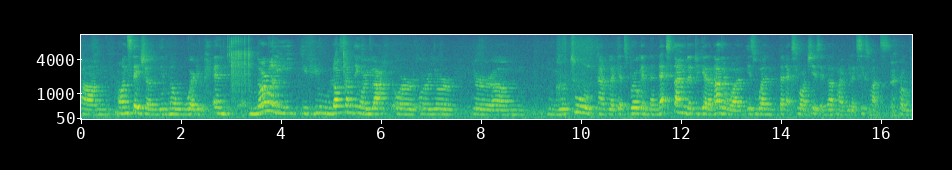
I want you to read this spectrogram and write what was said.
um, on station, didn't know where to go. And normally, if you lost something or you act, or or your your um, your tool kind of like gets broken, the next time that you get another one is when the next launch is, and that might be like six months from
